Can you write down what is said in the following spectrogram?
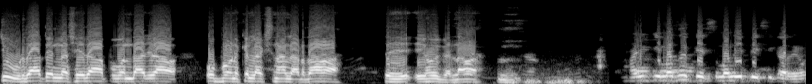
ਝੂਠ ਦਾ ਤੇ ਨਸ਼ੇ ਦਾ ਪਵੰਦਾ ਜਿਹੜਾ ਉਹ ਬੁਣ ਕੇ ਇਲੈਕਸ਼ਨਾਂ ਲੜਦਾ ਵਾ ਤੇ ਇਹੋ ਹੀ ਗੱਲਾਂ ਵਾ। ਹੂੰ। ਹਾਂਜੀ ਚੀਮਾ ਸਾਹਿਬ ਕਿਸ ਸੰਬੰਧੀ ਪੀਸੀ ਕਰ ਰਹੇ ਹੋ?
